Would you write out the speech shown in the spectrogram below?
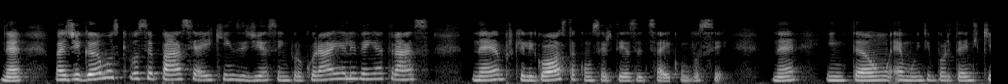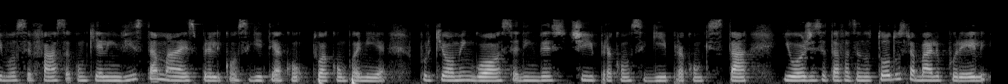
né? Mas digamos que você passe aí 15 dias sem procurar e ele vem atrás, né? Porque ele gosta com certeza de sair com você né? Então é muito importante que você faça com que ele invista mais para ele conseguir ter a tua companhia, porque o homem gosta de investir para conseguir, para conquistar, e hoje você está fazendo todo o trabalho por ele,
